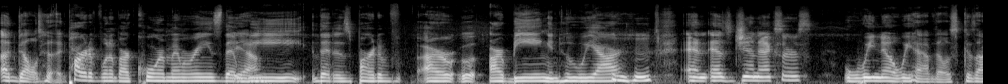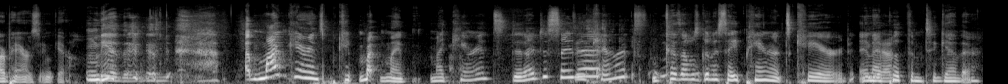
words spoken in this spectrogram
adulthood. part of one of our core memories that Yeah. we that is part of our our being and who we are. Mm-hmm. And as Gen Xers, we know we have those because our parents didn't care. Yeah, my parents, my, my my parents. Did I just say that? parents? Because I was gonna say parents cared, and I put them together.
